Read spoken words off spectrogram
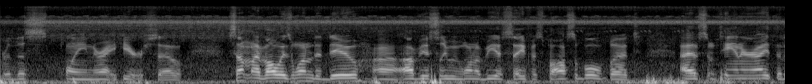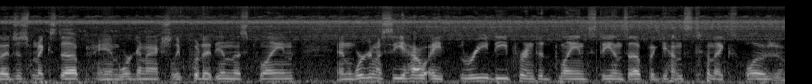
for this plane right here. So something I've always wanted to do. Uh, obviously we want to be as safe as possible, but I have some tannerite that I just mixed up and we're gonna actually put it in this plane and we're gonna see how a 3D printed plane stands up against an explosion.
